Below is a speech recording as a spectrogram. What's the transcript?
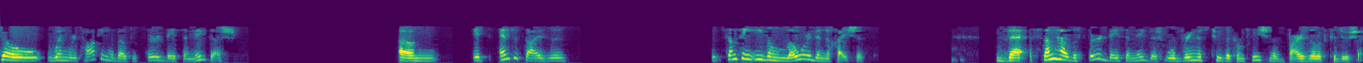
So when we're talking about the third Beis HaMikdash, um, it emphasizes something even lower than Nechashis, that somehow the third Beis HaMikdash will bring us to the completion of Barzel of Kedusha.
